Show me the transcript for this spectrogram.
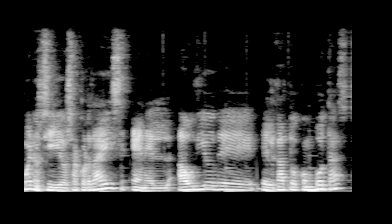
Bueno, si os acordáis, en el audio de El gato con botas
